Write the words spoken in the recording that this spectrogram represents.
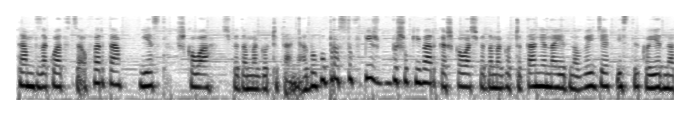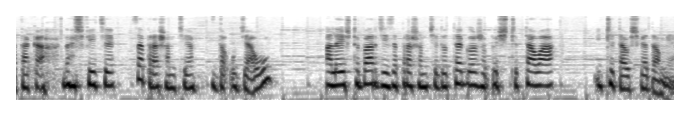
Tam w zakładce oferta jest Szkoła Świadomego Czytania. Albo po prostu wpisz w wyszukiwarkę Szkoła Świadomego Czytania, na jedno wyjdzie. Jest tylko jedna taka na świecie. Zapraszam Cię do udziału. Ale jeszcze bardziej zapraszam Cię do tego, żebyś czytała i czytał świadomie.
